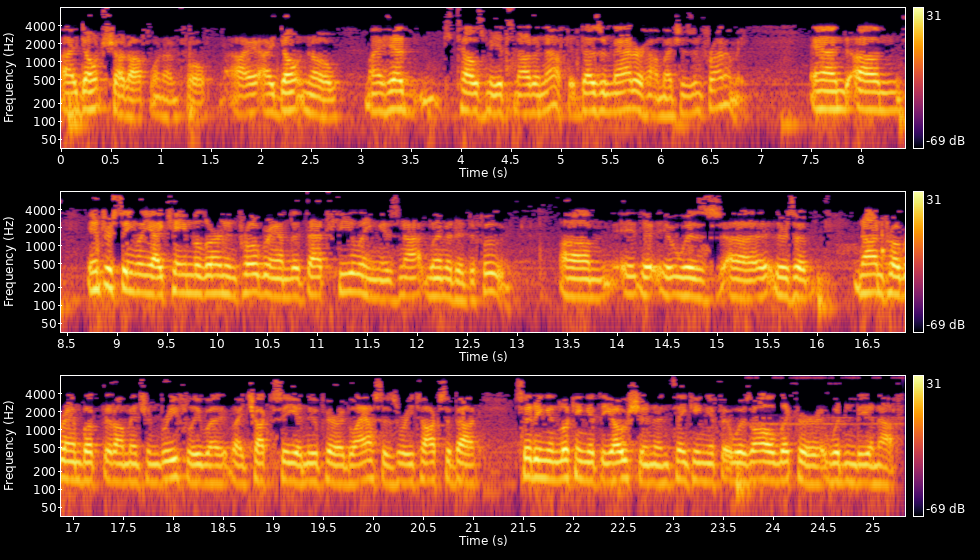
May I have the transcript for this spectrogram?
I don't shut off when I'm full. I, I don't know. My head tells me it's not enough. It doesn't matter how much is in front of me. And um, interestingly, I came to learn in program that that feeling is not limited to food. Um, it, it, was uh, there's a non-program book that I'll mention briefly by, by, Chuck C. A New Pair of Glasses, where he talks about sitting and looking at the ocean and thinking if it was all liquor, it wouldn't be enough.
